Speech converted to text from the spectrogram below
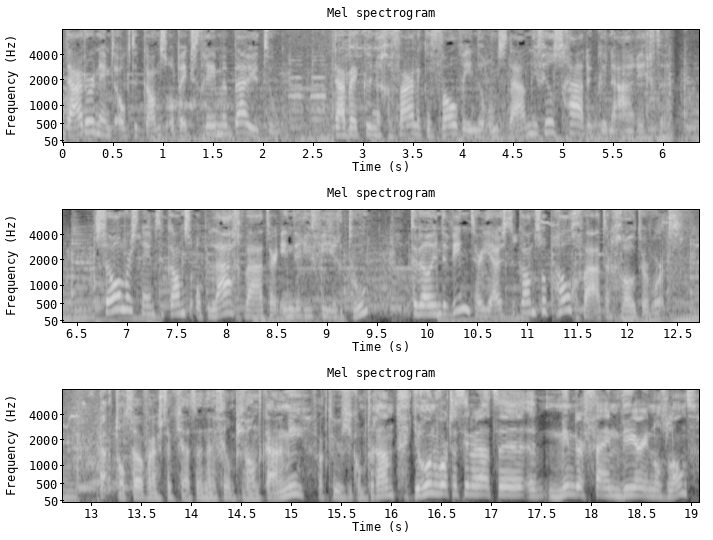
Daardoor neemt ook de kans op extreme buien toe. Daarbij kunnen gevaarlijke valwinden ontstaan die veel schade kunnen aanrichten. Zomers neemt de kans op laagwater in de rivieren toe... terwijl in de winter juist de kans op hoogwater groter wordt. Tot zover een stukje uit een filmpje van het KNMI. Factuurtje komt eraan. Jeroen, wordt het inderdaad uh, minder fijn weer in ons land?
